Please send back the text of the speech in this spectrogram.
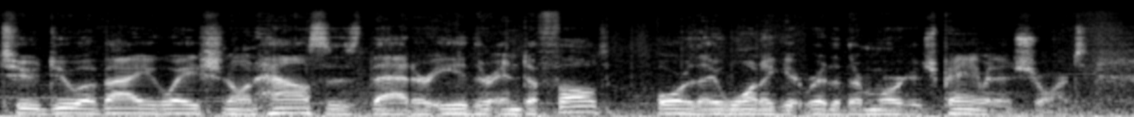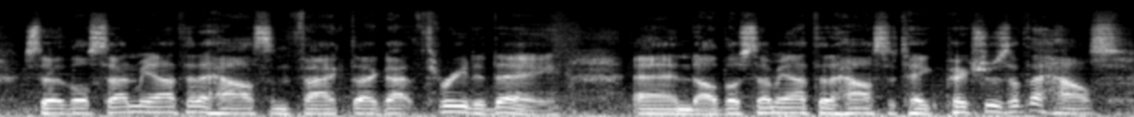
to do a valuation on houses that are either in default or they want to get rid of their mortgage payment insurance. So they'll send me out to the house. In fact, I got three today, and uh, they'll send me out to the house to take pictures of the house,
